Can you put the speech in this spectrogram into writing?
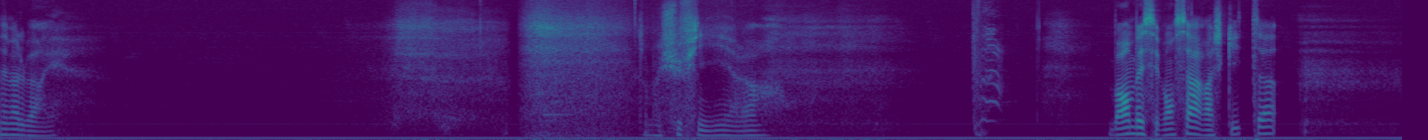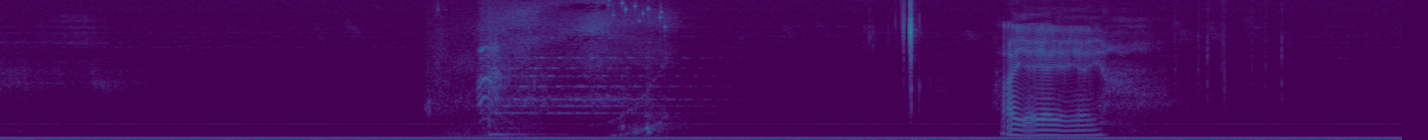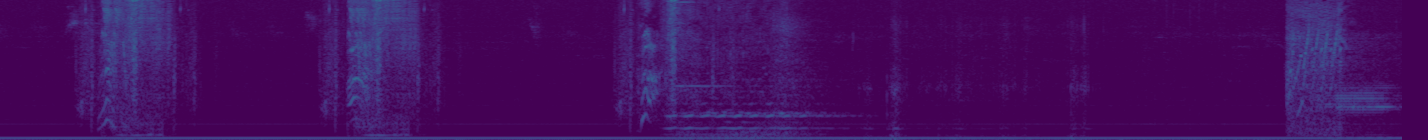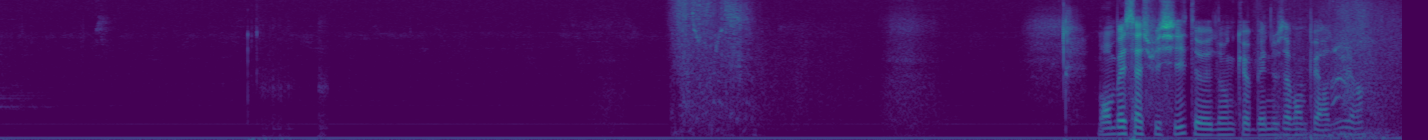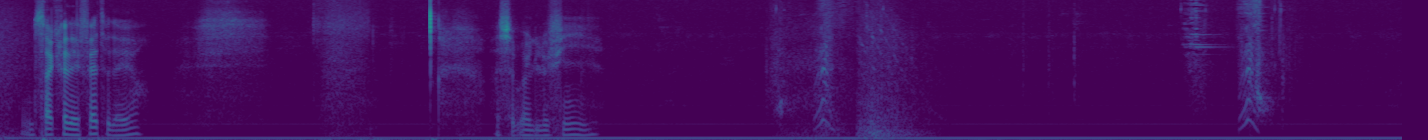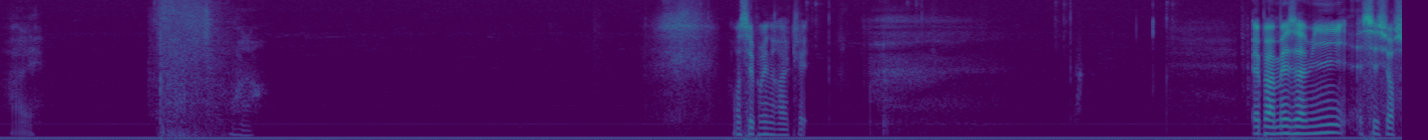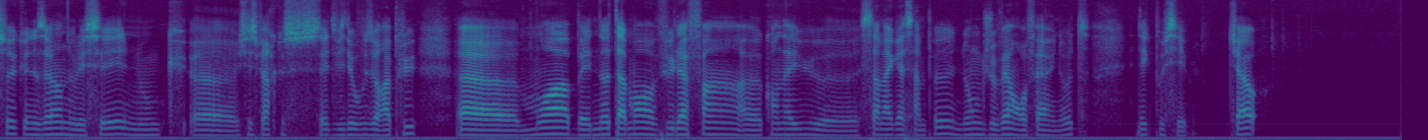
On est mal barré. je suis fini alors. Bon, ben c'est bon ça, arrache kit. Aïe aïe aïe aïe Bon ben ça suicide, euh, donc euh, ben nous avons perdu. Hein. Une sacrée défaite d'ailleurs. Ah, c'est bon, il le finit. Allez. Voilà. On s'est pris une raclée. Et eh ben mes amis, c'est sur ce que nous allons nous laisser. Donc euh, j'espère que cette vidéo vous aura plu. Euh, moi, ben, notamment vu la fin euh, qu'on a eu, ça m'agace un peu. Donc je vais en refaire une autre dès que possible. Ciao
